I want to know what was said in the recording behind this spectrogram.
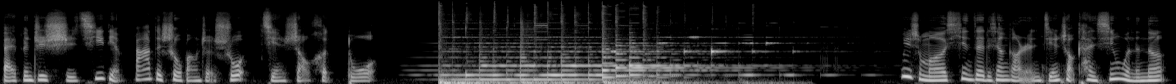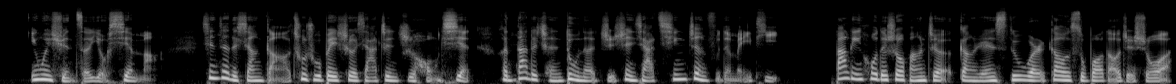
百分之十七点八的受访者说减少很多。什么现在的香港人减少看新闻了呢？因为选择有限嘛。现在的香港啊，处处被设下政治红线，很大的程度呢，只剩下亲政府的媒体。八零后的受访者港人 Stewart 告诉报道者说，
